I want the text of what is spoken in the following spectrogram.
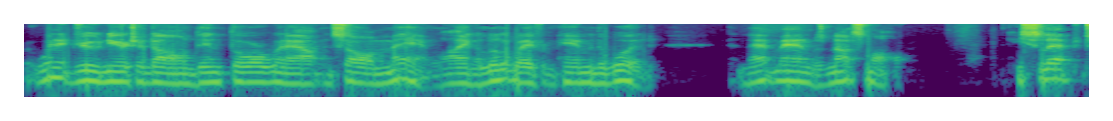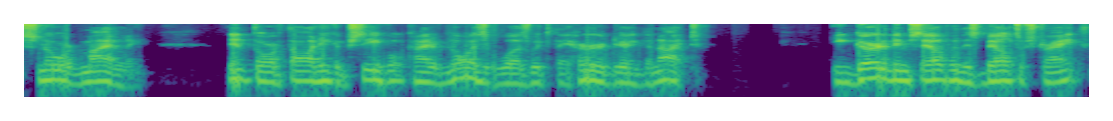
But when it drew near to dawn, then Thor went out and saw a man lying a little way from him in the wood. And that man was not small. He slept and snored mightily. Then Thor thought he could perceive what kind of noise it was which they heard during the night. He girded himself with his belt of strength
